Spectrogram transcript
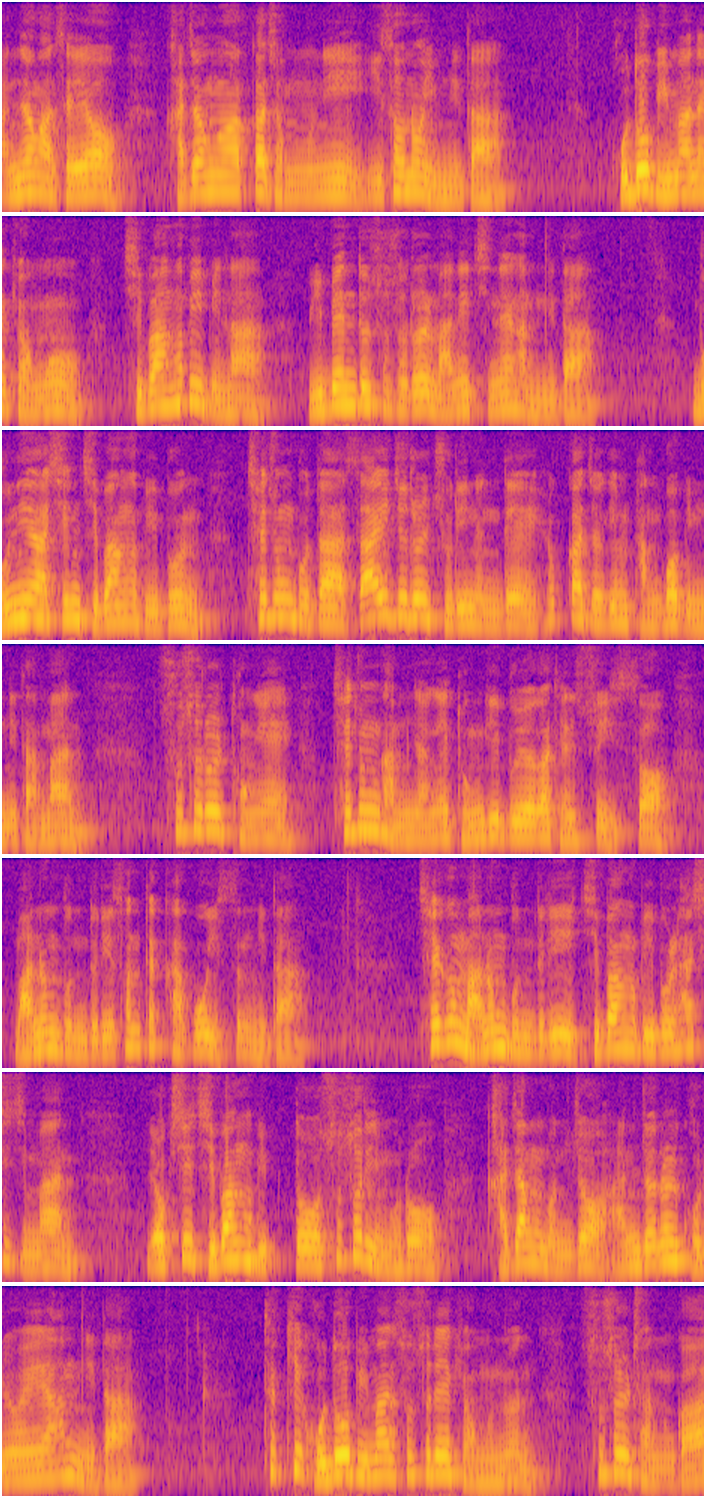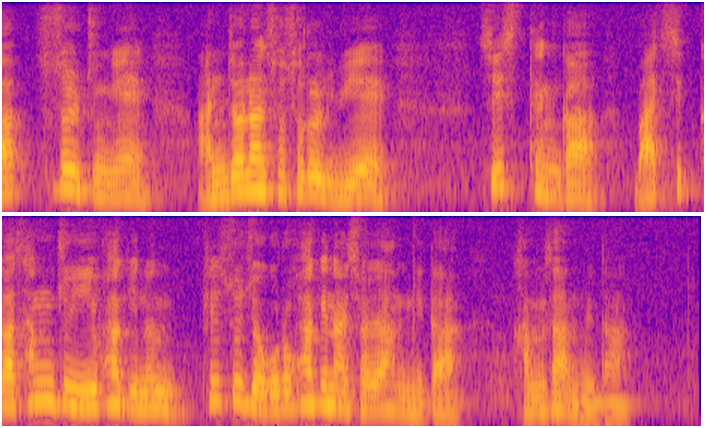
안녕하세요. 가정의학과 전문의 이선호입니다. 고도 비만의 경우 지방 흡입이나 위밴드 수술을 많이 진행합니다. 문의하신 지방 흡입은 체중보다 사이즈를 줄이는 데 효과적인 방법입니다만 수술을 통해 체중 감량의 동기부여가 될 수 있어 많은 분들이 선택하고 있습니다. 최근 많은 분들이 지방 흡입을 하시지만 역시 지방 흡입도 수술이므로 가장 먼저 안전을 고려해야 합니다. 특히 고도 비만 수술의 경우는 수술 전과 수술 중에 안전한 수술을 위해 시스템과 마취과 상주의 확인은 필수적으로 확인하셔야 합니다. 감사합니다.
